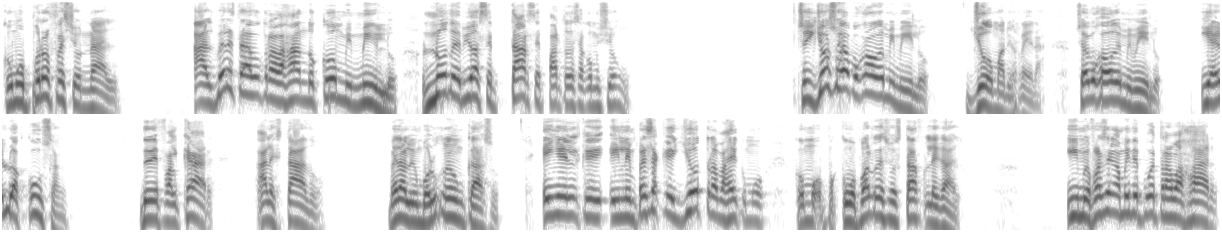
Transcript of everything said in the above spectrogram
como profesional, al haber estado trabajando con Mimilo, no debió aceptarse parte de esa comisión. Si yo soy abogado de Mimilo, yo, Mario Herrera, soy abogado de Mimilo, y a él lo acusan de defalcar al Estado, ¿verdad? lo involucran en un caso, en el que en la empresa que yo trabajé como, como, como parte de su staff legal, y me ofrecen a mí después trabajar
